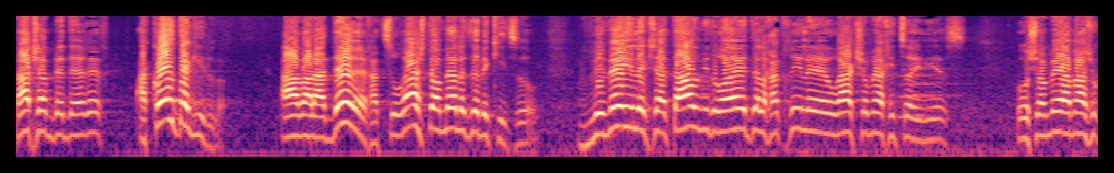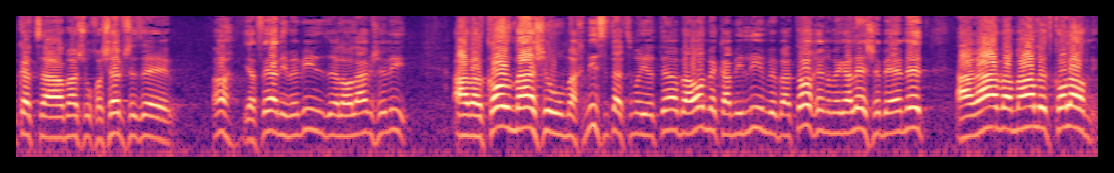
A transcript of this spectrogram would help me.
מה פשוט בדרך? הכל תגיד לו. אבל הדרך, הצורה שאתה אומר את זה בקיצור, ומילא כשהתלמיד רואה את זה לכתחילה הוא רק שומע חיצוניוס, הוא שומע משהו קצר, משהו חושב שזה אה, יפה, אני מבין, זה לעולם שלי. אבל כל מה שהוא מכניס את עצמו יותר בעומק המילים ובתוכן, הוא מגלה שבאמת הרב אמר לו את כל העומק.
